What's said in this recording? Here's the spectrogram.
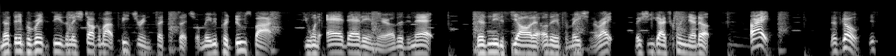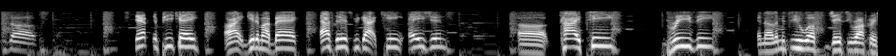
nothing in parentheses unless you're talking about featuring such and such, or maybe produced by. If you want to add that in there. Other than that, doesn't need to see all that other information. All right, make sure you guys clean that up. All right, let's go. This is uh Stamped and PK. All right, get in my bag. After this, we got King Aslan, uh, Kai T, Breezy, and uh, let me see who else. JC Rocker has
